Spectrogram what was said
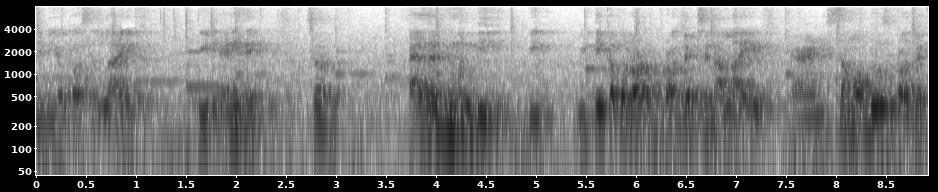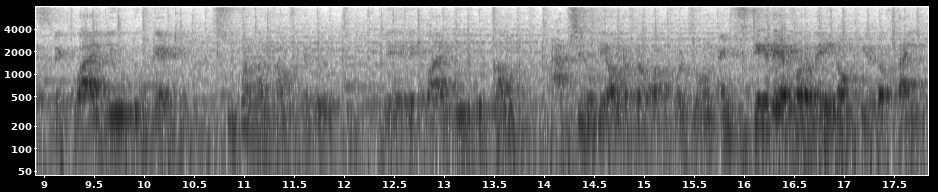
maybe your personal life, be it anything. So as a human being, we we take up a lot of projects in our life and some of those projects require you to get super uncomfortable. They require you to come absolutely out of your comfort zone and stay there for a very long period of time.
